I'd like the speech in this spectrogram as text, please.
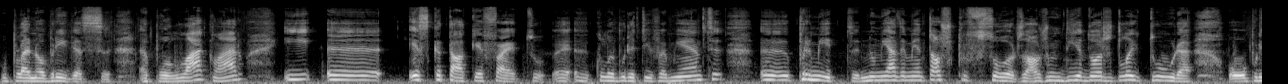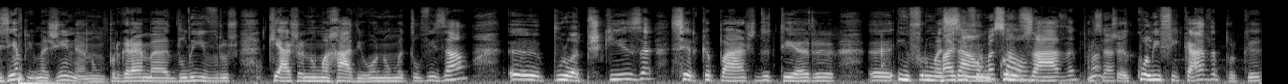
o plano obriga-se a pô-lo lá, claro, e uh, esse catálogo que é feito eh, colaborativamente eh, permite, nomeadamente aos professores, aos mediadores de leitura, ou, por exemplo, imagina, num programa de livros que haja numa rádio ou numa televisão, eh, pela pesquisa, ser capaz de ter informação, informação. cruzada, pronto, qualificada, porque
